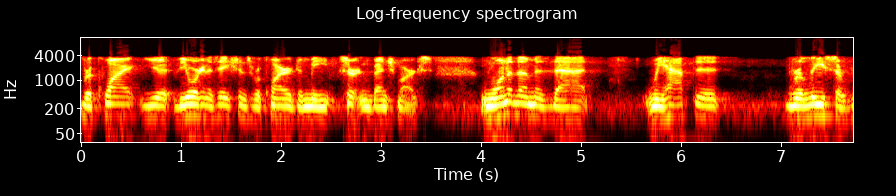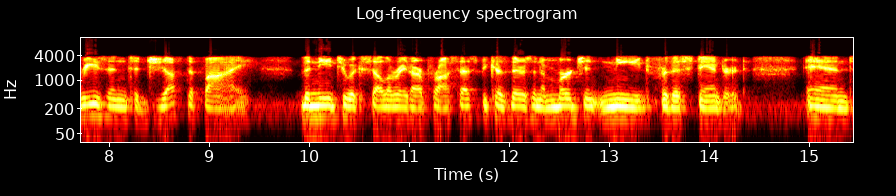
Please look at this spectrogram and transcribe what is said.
required the organization is required to meet certain benchmarks. One of them is that we have to release a reason to justify the need to accelerate our process because there's an emergent need for this standard. And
